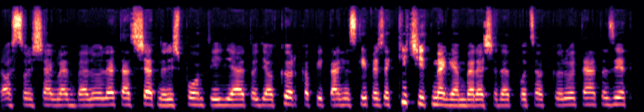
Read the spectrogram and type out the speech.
asszonyság lett belőle, tehát Shatner is pont így járt, hogy a körkapitányhoz képest egy kicsit megemberesedett pocak körül, tehát azért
